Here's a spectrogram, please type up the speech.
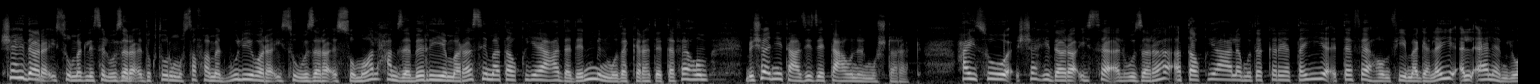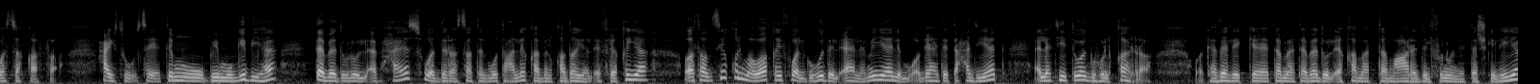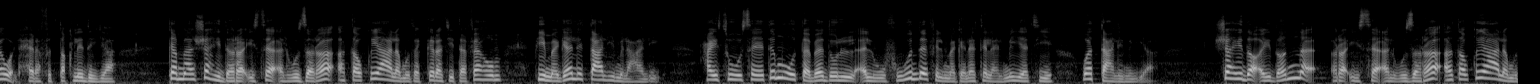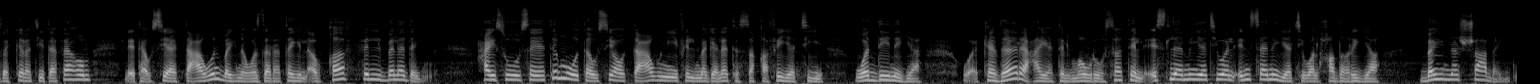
شهد رئيس مجلس الوزراء الدكتور مصطفى مدبولي ورئيس وزراء الصومال حمزة بري مراسم توقيع عدد من مذكرات التفاهم بشأن تعزيز التعاون المشترك حيث شهد رئيس الوزراء التوقيع على مذكرتي تفاهم في مجالي الإعلام والثقافة حيث سيتم بموجبها تبادل الأبحاث والدراسات المتعلقة بالقضايا الإفريقية وتنسيق المواقف والجهود الإعلامية لمواجهة التحديات التي تواجه القارة. وكذلك تم تبادل إقامة معارض الفنون التشكيلية والحرف التقليدية. كما شهد رئيساء الوزراء التوقيع على مذكرة تفاهم في مجال التعليم العالي حيث سيتم تبادل الوفود في المجالات العلمية والتعليمية. شهد أيضا رئيس الوزراء التوقيع على مذكرة تفاهم لتوسيع التعاون بين وزارتي الأوقاف في البلدين حيث سيتم توسيع التعاون في المجالات الثقافية والدينية وكذا رعاية الموروثات الإسلامية والإنسانية والحضارية بين الشعبين.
